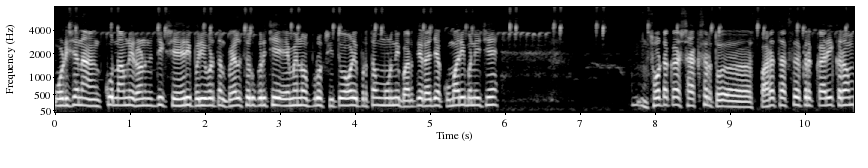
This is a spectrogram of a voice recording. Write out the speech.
ઓડિશાના અંકુર નામની રણનીતિક શહેરી પરિવર્તન પહેલ શરૂ કરી છે. એમએનઓ પૂર્વક સીતોવાળી પ્રથમ મૂળની ભારતીય રાજા કુમારી બની છે. સો ટકા સાક્ષર ભારત સાક્ષર કાર્યક્રમ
